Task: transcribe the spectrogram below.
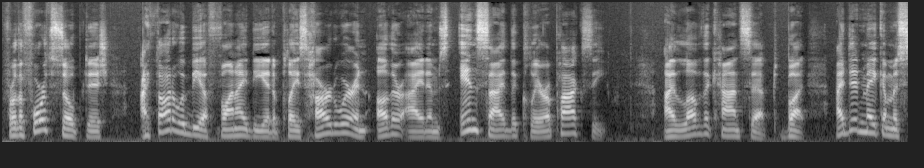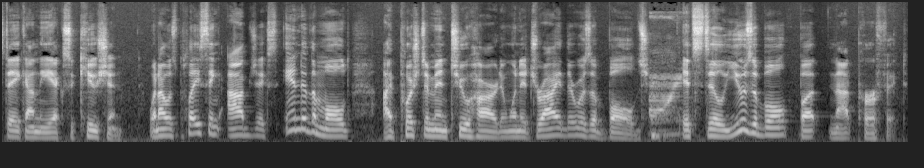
For the fourth soap dish, I thought it would be a fun idea to place hardware and other items inside the clear epoxy. I love the concept, but I did make a mistake on the execution. When I was placing objects into the mold, I pushed them in too hard and when it dried there was a bulge. It's still usable, but not perfect.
